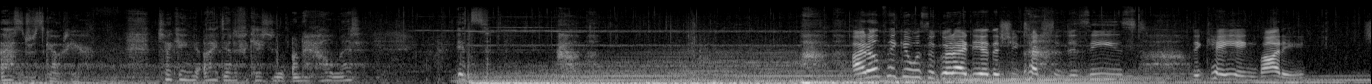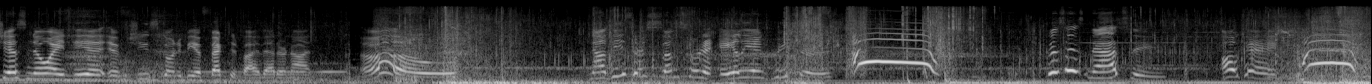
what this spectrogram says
Astra Scout here. Checking identification on a helmet. It's... I don't think it was a good idea that she touched a diseased, decaying body. She has no idea if she's going to be affected by that or not. Oh. Now these are some sort of alien creatures. Oh! This is nasty. Okay. Oh!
